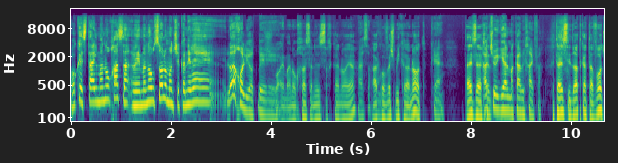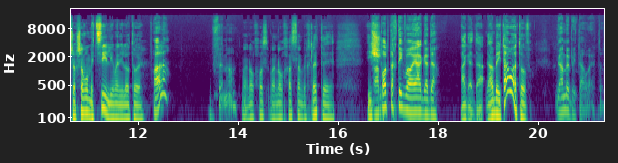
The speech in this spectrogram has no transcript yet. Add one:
אוקיי, סטייל מנור, חסן, מנור סולומון, שכנראה לא יכול להיות ב... וואי, מנור חסן, איזה שחקן הוא היה? היה שחקן. היה כובש מקרנות. כן. עד שהוא הגיע למכבי חיפה. הייתה איזה סדרת כתבות שעכשיו הוא מציל, אם אני לא טועה. וואלה, יפה מאוד. מנור, חוס, מנור חסן בהחלט אה, איש בהפועל פתח תקווה הוא היה אגדה. אגדה. גם בביתר הוא היה טוב. גם בביתר הוא היה טוב.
